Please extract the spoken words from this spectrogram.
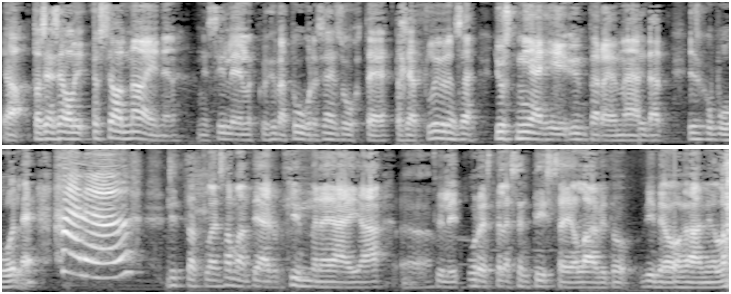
Ja tosiaan se oli, jos se on nainen, niin sille ei ollut kyllä hyvä tuuri sen suhteen, että sieltä tuli yleensä just miehiä ympäröimään sitä, että jos kun puhuu hello, sitten tulee saman tien kuin kymmenen äijää yli puristele sen tisseen jollain vitu video-ohjaimilla.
